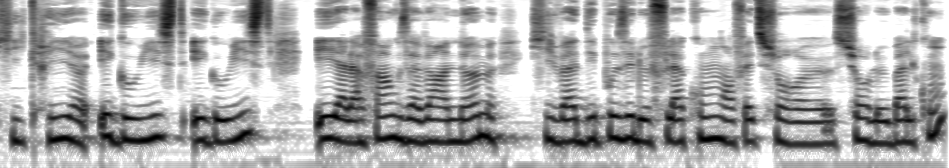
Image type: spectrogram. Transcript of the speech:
qui crient euh, égoïste, égoïste, et à la fin vous avez un homme qui va déposer le flacon en fait sur sur le balcon.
